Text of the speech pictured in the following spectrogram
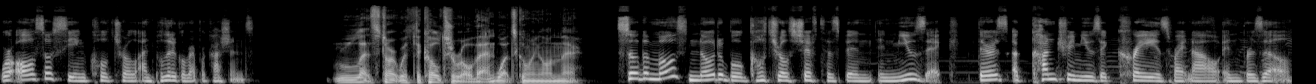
we're also seeing cultural and political repercussions. Let's start with the cultural then. What's going on there? So, the most notable cultural shift has been in music. There's a country music craze right now in Brazil.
